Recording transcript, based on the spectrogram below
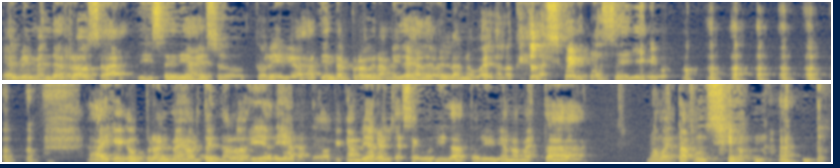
Elvin Méndez Rosa, dice Díaz Jesús, Toribio, atiende el programa y deja de ver la novela, lo que la suegra se llevó. Hay que comprar mejor tecnología, Diana. Tengo que cambiar el de seguridad. Toribio no me está no me está funcionando.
